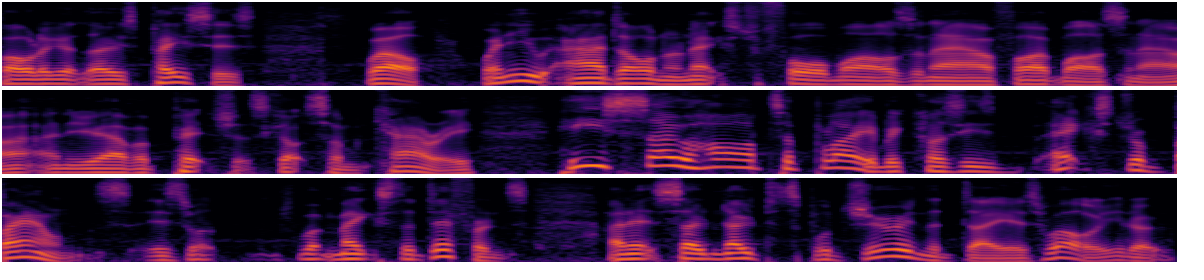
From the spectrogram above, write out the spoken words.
bowling at those paces. Well, when you add on an extra four miles an hour, five miles an hour, and you have a pitch that's got some carry, he's so hard to play because his extra bounce is what what makes the difference, and it's so noticeable during the day as well. You know,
